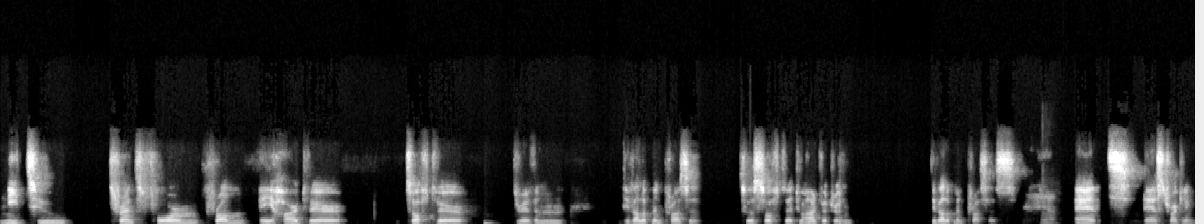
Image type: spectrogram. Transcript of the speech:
need to transform from a hardware, software driven development process to a software to hardware driven development process. Yeah. And they're struggling.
